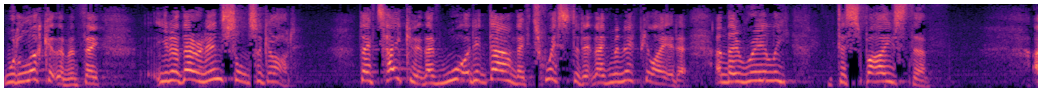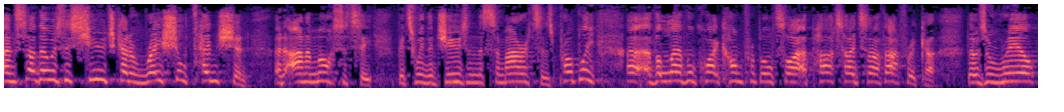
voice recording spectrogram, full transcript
would look at them and think, you know, they're an insult to God. They've taken it, they've watered it down, they've twisted it, they've manipulated it, and they really despised them. And so there was this huge kind of racial tension and animosity between the Jews and the Samaritans, probably uh, of a level quite comparable to like apartheid South Africa. There was a real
